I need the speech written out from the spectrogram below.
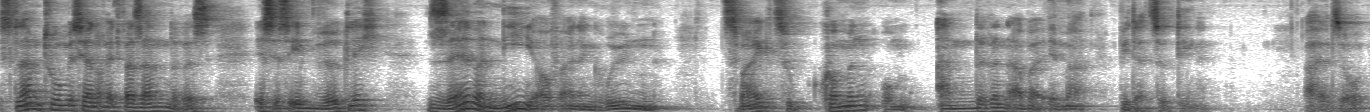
Sklaventum ist ja noch etwas anderes. Es ist eben wirklich selber nie auf einen grünen Zweig zu kommen, um anderen aber immer wieder zu dienen. Also,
